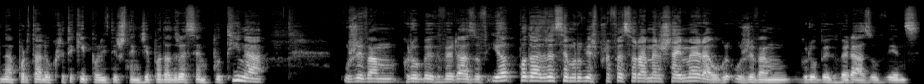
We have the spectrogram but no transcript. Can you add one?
na portalu Krytyki Politycznej, gdzie pod adresem Putina używam grubych wyrazów i pod adresem również profesora Mersheimera używam grubych wyrazów, więc,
